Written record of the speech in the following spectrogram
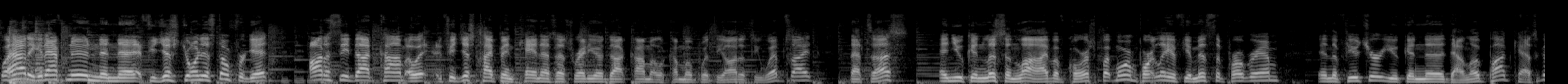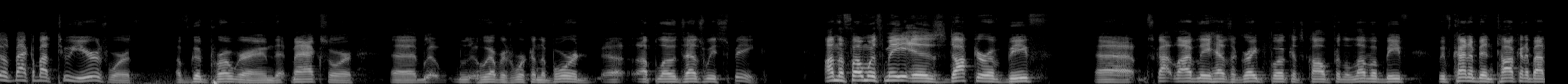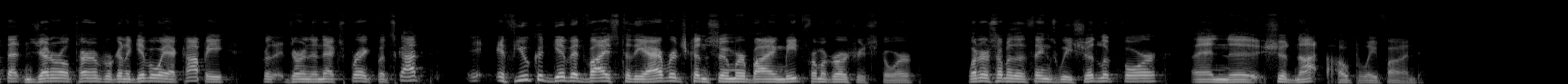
Well, howdy, good afternoon. And uh, if you just joined us, don't forget Audacy.com. Oh, if you just type in KNSSradio.com, it'll come up with the Audacy website. That's us. And you can listen live, of course. But more importantly, if you miss the program in the future, you can uh, download podcasts. It goes back about two years worth of good programming that Max or uh, whoever's working the board uh, uploads as we speak. On the phone with me is Doctor of Beef. Uh, Scott Lively has a great book. It's called For the Love of Beef. We've kind of been talking about that in general terms. We're going to give away a copy for the, during the next break. But Scott, if you could give advice to the average consumer buying meat from a grocery store, what are some of the things we should look for and uh, should not hopefully find?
